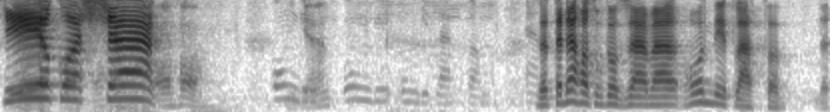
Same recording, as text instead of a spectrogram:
Gyilkosság! Aha. Igen. De te ne hazudozzál már, honnét láttad? De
